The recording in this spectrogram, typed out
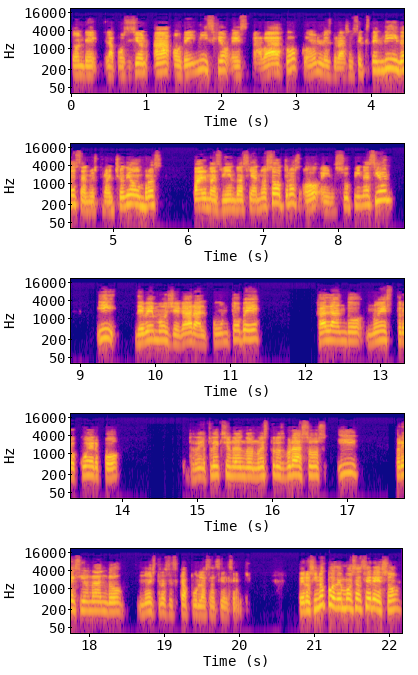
donde la posición A o de inicio es abajo, con los brazos extendidos a nuestro ancho de hombros, palmas viendo hacia nosotros o en supinación, y debemos llegar al punto B jalando nuestro cuerpo, reflexionando nuestros brazos y presionando nuestras escápulas hacia el centro. Pero si no podemos hacer eso,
